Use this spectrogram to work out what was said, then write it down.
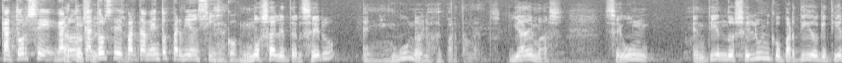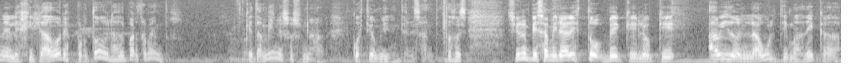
14, ganó en 14 departamentos, perdió en 5. No sale tercero en ninguno de los departamentos. Y además, según entiendo, es el único partido que tiene legisladores por todos los departamentos. Que también eso es una cuestión bien interesante. Entonces, si uno empieza a mirar esto, ve que lo que ha habido en la última década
